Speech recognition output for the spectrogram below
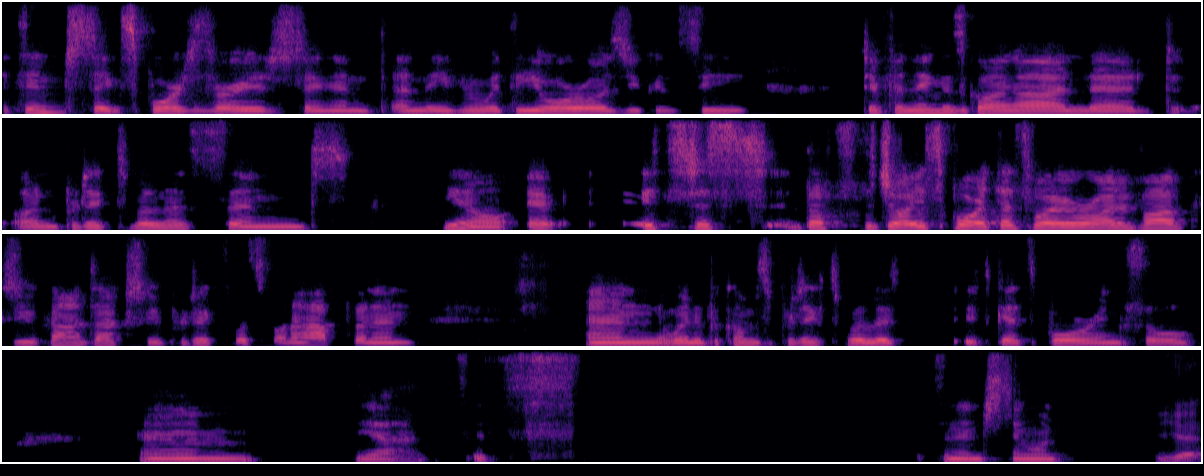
it's interesting. Sport is very interesting, and and even with the Euros, you can see different things going on, uh, unpredictableness, and you know, it, it's just that's the joy of sport. That's why we're all involved because you can't actually predict what's going to happen, and and when it becomes predictable, it it gets boring. So, um, yeah, it's it's, it's an interesting one. Yeah,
